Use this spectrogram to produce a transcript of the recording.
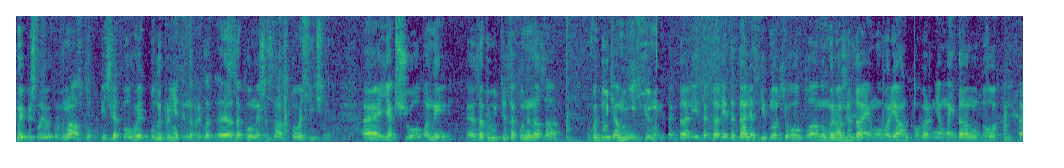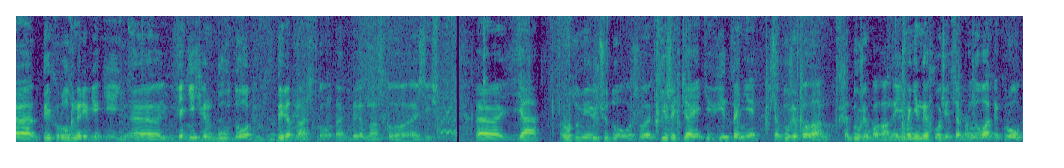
Ми пішли в наступ після того, як були прийняті, наприклад, е, закони 16 січня. Е, Якщо вони е, заберуть ті закони назад, ведуть амністію, ну і так далі, і так далі, і так далі, згідно цього плану, ми розглядаємо варіант повернення Майдану до е, тих розмірів, які, е, в яких він був до 19-го, так, 19 січня. Е, я розумію чудово, що ті життя, які віддані, це дуже погано. Це дуже погано. І мені не хочеться проливати кров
